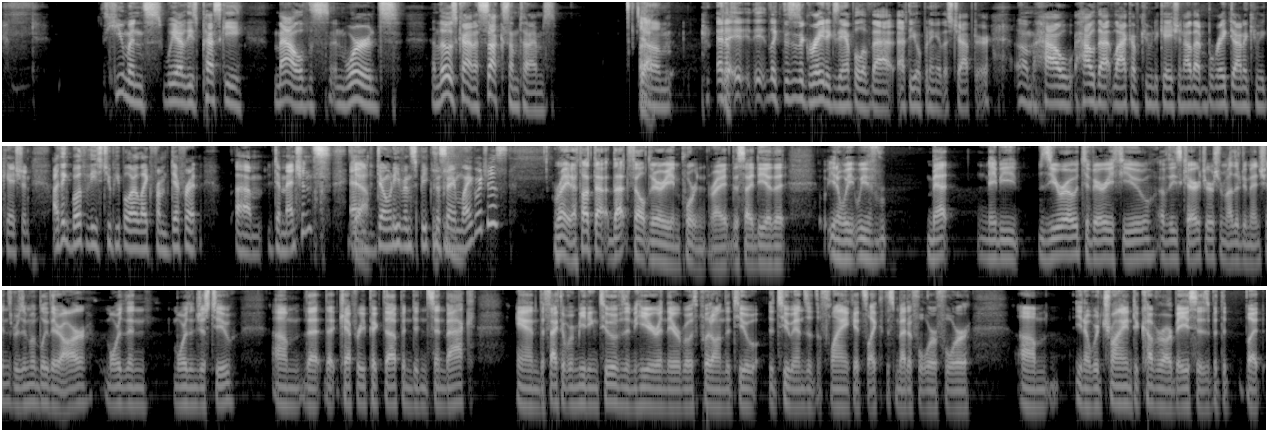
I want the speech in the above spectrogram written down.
Humans, we have these pesky mouths and words, and those kind of suck sometimes. Yeah. Um, and it, it, like this is a great example of that at the opening of this chapter. Um, how how that lack of communication, how that breakdown in communication. I think both of these two people are like from different um, dimensions and Yeah. don't even speak the same languages. Right. I thought that that felt very important, right? This idea that you know, we we've met maybe zero to very few of these characters from other dimensions. Presumably there are more than more than just two um, that that Khepri picked up and didn't send back. And the fact that we're meeting two of them here and they were both put on the two the two ends of the flank, it's like this metaphor for um, you know, we're trying to cover our bases, but the but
